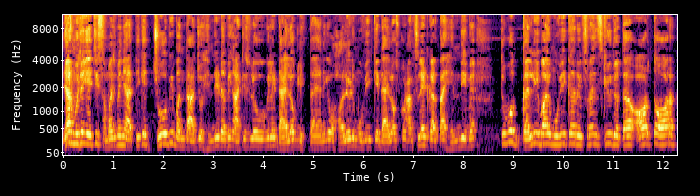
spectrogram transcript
यार मुझे ये चीज़ समझ में नहीं आती कि जो भी बंदा, जो हिंदी डबिंग आर्टिस्ट लोगों के लिए डायलॉग लिखता है, यानी कि वो हॉलीवुड मूवी के डायलॉग्स को ट्रांसलेट करता है हिंदी में तो वो गली बॉय मूवी का रेफरेंस क्यों देता है? और तो और,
